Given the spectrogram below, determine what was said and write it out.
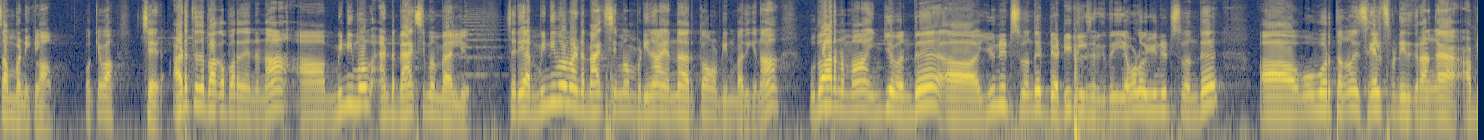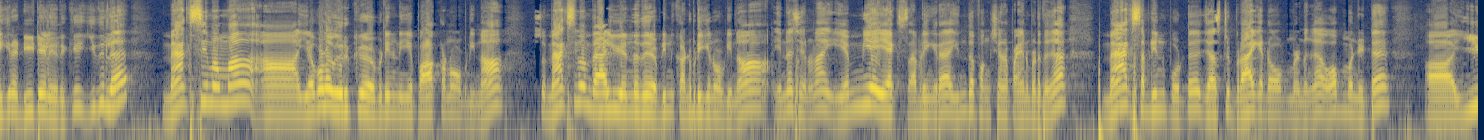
சம் பண்ணிக்கலாம். ஓகேவா சரி அடுத்தது பார்க்க போகிறது என்னென்னா மினிமம் அண்ட் மேக்ஸிமம் வேல்யூ சரியா? மினிமம் அண்ட் மேக்ஸிமம் அப்படின்னா என்ன அர்த்தம் அப்படின்னு பார்த்தீங்கன்னா உதாரணமாக இங்கே வந்து யூனிட்ஸ் வந்து டீட்டெயில்ஸ் இருக்குது. எவ்வளோ யூனிட்ஸ் வந்து ஒவ்வொருத்தவங்களும் சேல்ஸ் பண்ணியிருக்கிறாங்க அப்படிங்கிற டீட்டெயில் இருக்குது இதில் மேக்ஸிமமாக எவ்வளோ இருக்குது அப்படின்னு நீங்கள் பார்க்கணும் அப்படின்னா ஸோ மேக்ஸிமம் வேல்யூ என்னது அப்படின்னு கண்டுபிடிக்கணும் அப்படின்னா என்ன செய்யணும்னா எம்ஏஎக்ஸ் அப்படிங்கிற இந்த ஃபங்க்ஷனை பயன்படுத்துங்க. மேக்ஸ் அப்படின்னு போட்டு ஜஸ்ட் ப்ராக்கெட் ஓப்பன் பண்ணுங்கள் ஓப்பன் பண்ணிவிட்டு e இ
